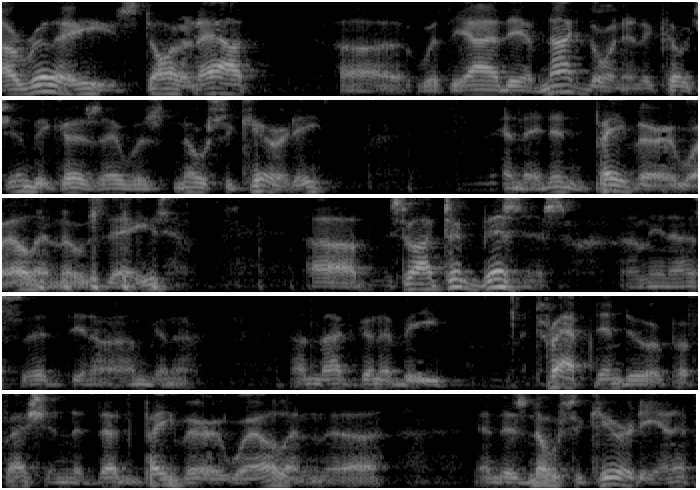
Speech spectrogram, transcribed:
I really started out uh, with the idea of not going into coaching because there was no security, and they didn't pay very well in those days. Uh, so I took business. I mean, I said, you know, I'm gonna, I'm not gonna be trapped into a profession that doesn't pay very well and uh, and there's no security in it.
